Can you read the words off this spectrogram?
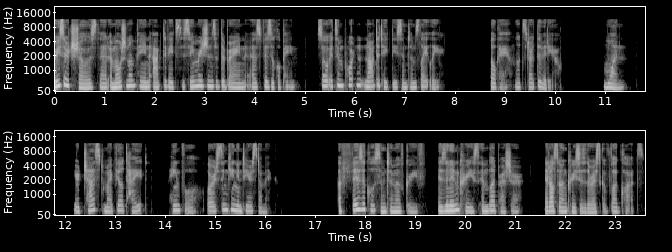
Research shows that emotional pain activates the same regions of the brain as physical pain, so it's important not to take these symptoms lightly. Okay, let's start the video. One, your chest might feel tight, painful, or sinking into your stomach. A physical symptom of grief is an increase in blood pressure. It also increases the risk of blood clots.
